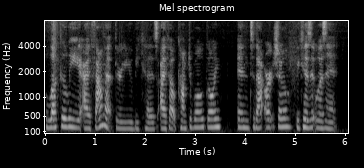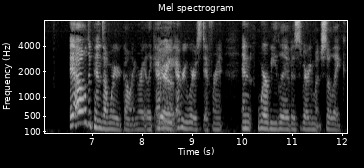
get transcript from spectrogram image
luckily I found that through you because I felt comfortable going into that art show because it wasn't it all depends on where you're going, right? Like every Yeah. everywhere is different and where we live is very much so like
